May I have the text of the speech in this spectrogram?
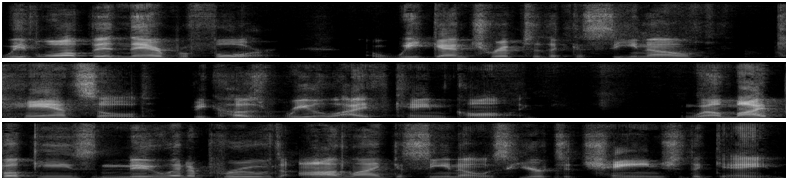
We've all been there before. A weekend trip to the casino canceled because real life came calling. Well, MyBookie's new and approved online casino is here to change the game.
